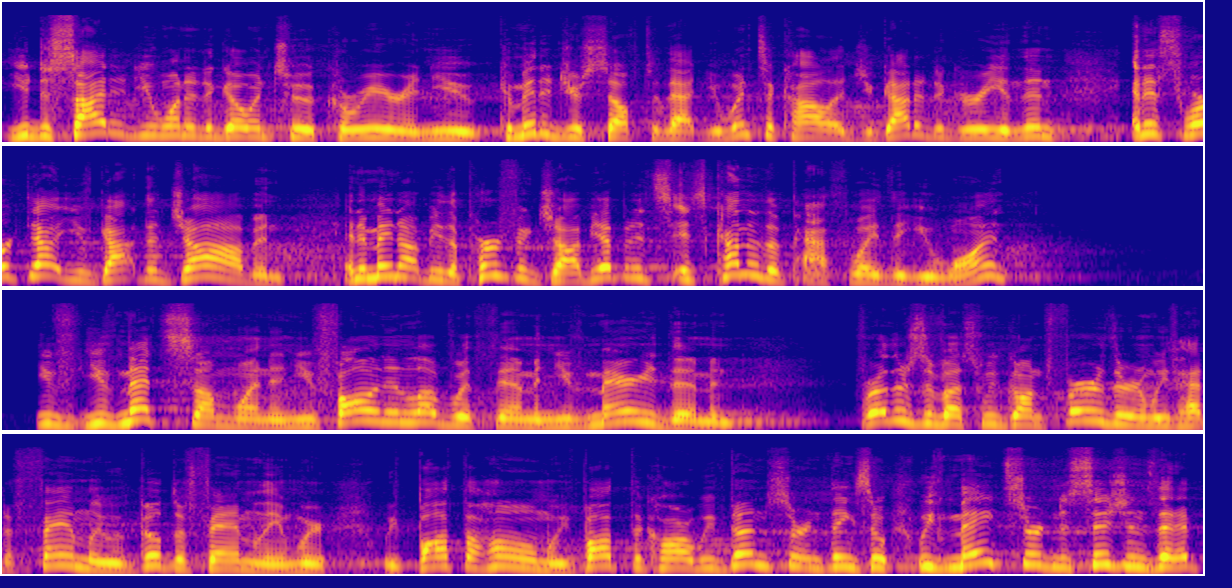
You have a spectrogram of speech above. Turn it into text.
you decided you wanted to go into a career and you committed yourself to that. You went to college, you got a degree, and then and it's worked out. You've gotten a job, and, and it may not be the perfect job yet, but it's, it's kind of the pathway that you want. You've, you've met someone and you've fallen in love with them and you've married them, and for others of us, we've gone further and we've had a family, we've built a family, and we're, we've bought the home, we've bought the car, we've done certain things. So we've made certain decisions that have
